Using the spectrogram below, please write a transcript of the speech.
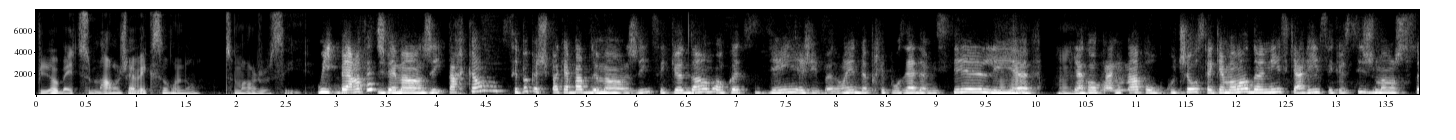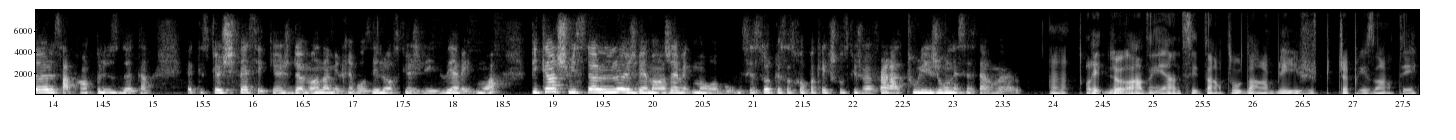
Puis là, ben, tu manges avec ça ou non? Tu manges aussi? Oui, ben en fait, je vais manger. Par contre, c'est pas que je suis pas capable de manger, c'est que dans mon quotidien, j'ai besoin de préposer à domicile et euh, l'accompagnement pour beaucoup de choses. Fait qu'à un moment donné, ce qui arrive, c'est que si je mange seule, ça prend plus de temps. Fait que ce que je fais, c'est que je demande à mes préposés lorsque je les ai avec moi. Puis quand je suis seule, là, je vais manger avec mon robot. Mais c'est sûr que ce ne sera pas quelque chose que je vais faire à tous les jours nécessairement. là. Hum. Oui, là, Andréane, tu sais, tantôt, d'emblée, je te présentais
